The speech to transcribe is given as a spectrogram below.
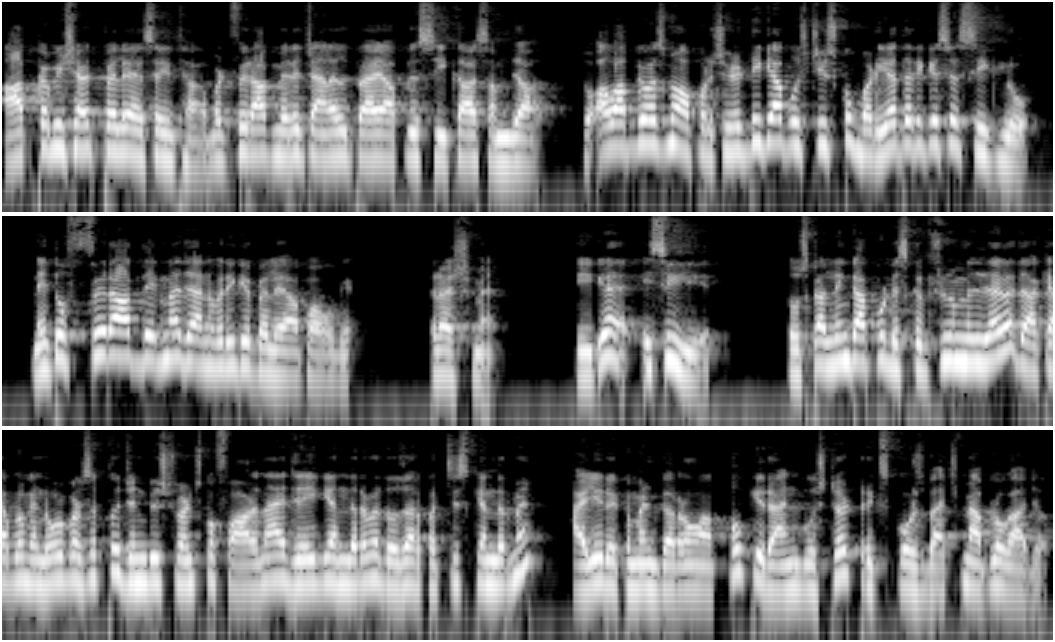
आपका भी शायद पहले ऐसा ही था बट फिर आप मेरे चैनल पे आए आपने सीखा समझा। तो अब आपके पास में अपॉर्चुनिटी कि आप उस चीज़ को बढ़िया तरीके से सीख लो। नहीं तो फिर आप देखना जनवरी के पहले आप आओगे, रश में। ठीक है? इसीलिए। तो उसका लिंक आपको डिस्क्रिप्शन में मिल जाएगा, जाके आप लोग एनरोल कर सकते हो। जिन भी स्टूडेंट्स को फाड़ना है जेई के अंदर में 2025 के अंदर में हाईली रिकमेंड कर रहा हूँ आपको कि rank booster tricks course batch में आप लोग आ जाओ।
